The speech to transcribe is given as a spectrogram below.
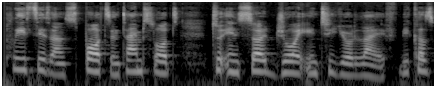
places and spots and time slots to insert joy into your life because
